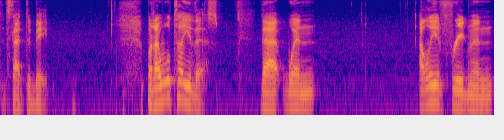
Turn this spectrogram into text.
it's that debate. But I will tell you this that when Elliotte Friedman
